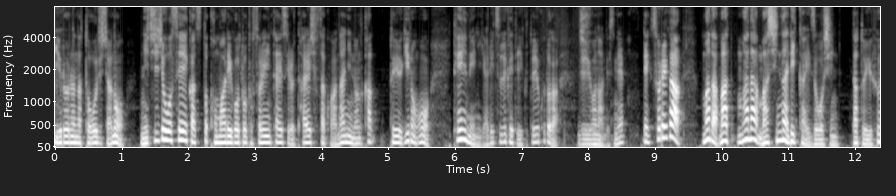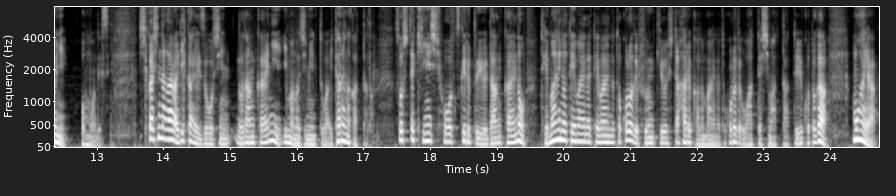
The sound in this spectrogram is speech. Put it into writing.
いろいろな当事者の日常生活と困りごととそれに対する対処策は何なのかという議論を丁寧にやり続けていくということが重要なんですね。で、それがまだままだマシな理解増進だというふうに思うんです。しかしながら理解増進の段階に今の自民党は至らなかったと。そして禁止法を作るという段階の手前の手前の手前のところで紛糾してはるかの前のところで終わってしまったということが、もはや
